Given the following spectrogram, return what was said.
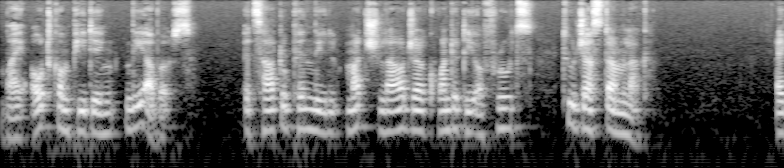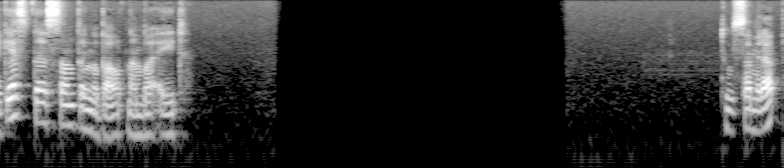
by outcompeting the others it's hard to pin the much larger quantity of fruits to just dumb luck. I guess there's something about number 8. To sum it up,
